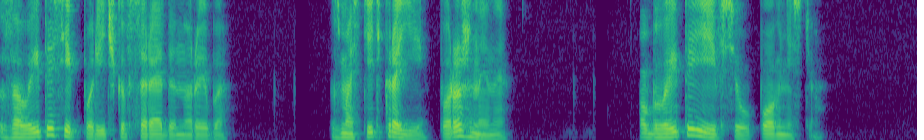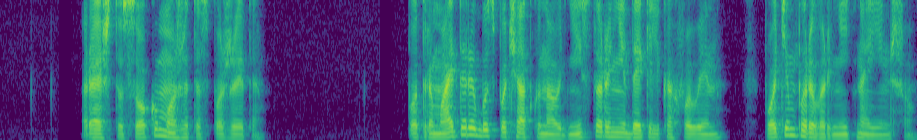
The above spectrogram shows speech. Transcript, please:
Залийте сік порічки всередину риби. Змастіть краї, порожнини. Облийте її всю повністю. Решту соку можете спожити. Потримайте рибу спочатку на одній стороні декілька хвилин, потім переверніть на іншу.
